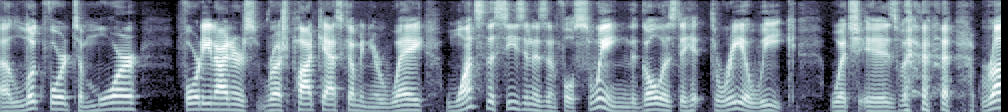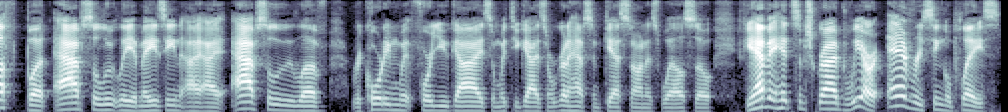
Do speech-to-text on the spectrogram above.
uh, look forward to more 49ers Rush podcast coming your way. Once the season is in full swing, the goal is to hit three a week. Which is rough, but absolutely amazing. I, I absolutely love recording with for you guys and with you guys, and we're to have some guests on as well. So if you haven't hit subscribed, we are every single place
